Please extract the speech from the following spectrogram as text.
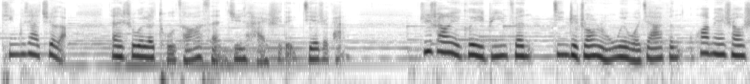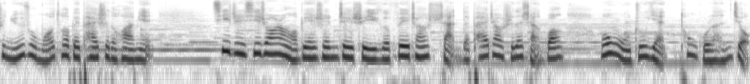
听不下去了。但是为了吐槽伞君，还是得接着看。剧场也可以缤纷，精致妆容为我加分。画面上是女主模特被拍摄的画面，气质西装让我变身，这是一个非常闪的拍照时的闪光，我捂住眼痛苦了很久。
